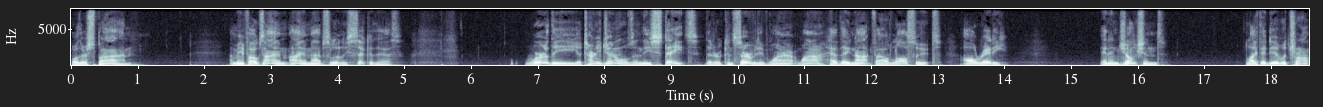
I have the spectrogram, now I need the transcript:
or their spine. I mean, folks, I am I am absolutely sick of this. Were the attorney generals in these states that are conservative, why why have they not filed lawsuits already and injunctions like they did with Trump?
